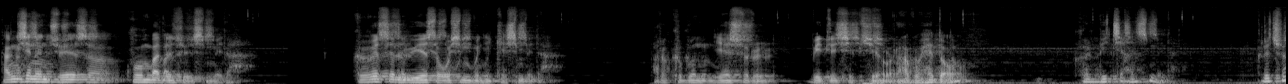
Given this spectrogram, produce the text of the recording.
당신은 죄에서 구원받을 수 있습니다. 그것을 위해서 오신 분이 계십니다. 바로 그분 예수를 믿으십시오라고 해도 그걸 믿지 않습니다. 그렇죠?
